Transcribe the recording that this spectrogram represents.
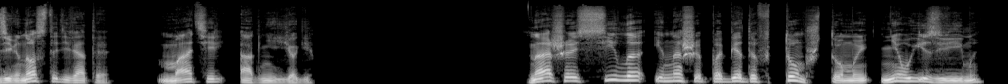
99. -е. Матерь Агни-йоги Наша сила и наша победа в том, что мы неуязвимы,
